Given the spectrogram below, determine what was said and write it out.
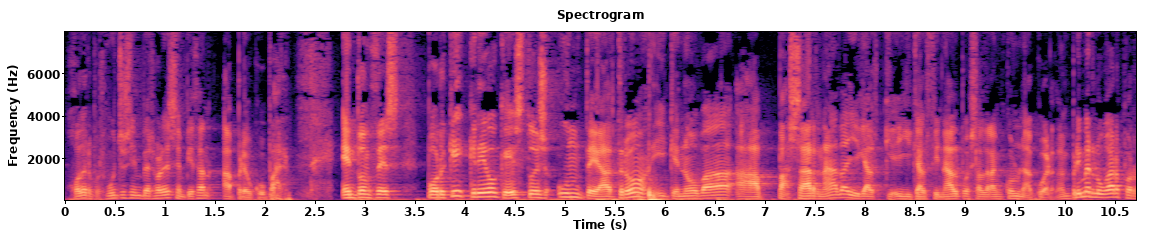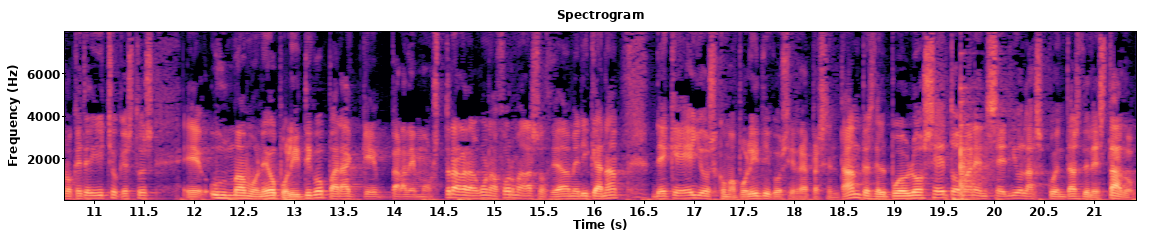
joder, pues muchos inversores se empiezan a preocupar. Entonces, ¿por qué creo que esto es un teatro y que no va a pasar nada y que al, final pues saldrán con un acuerdo? En primer lugar, por lo que te he dicho que esto es eh, un mamoneo político para, que, para demostrar de alguna forma a la sociedad americana de que ellos como políticos y representantes del pueblo se toman en serio las cuentas del Estado.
